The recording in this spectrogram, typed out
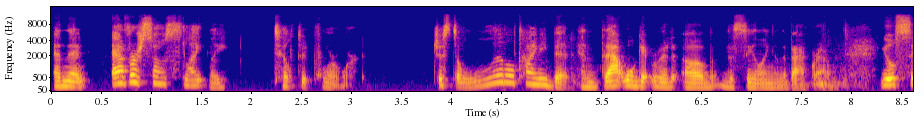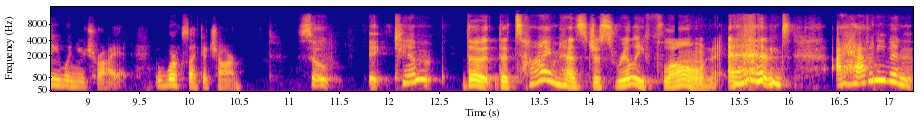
and then ever so slightly tilt it forward. Just a little tiny bit, and that will get rid of the ceiling in the background. You'll see when you try it. It works like a charm. So, eh, Kim, the the time has just really flown, and I haven't even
